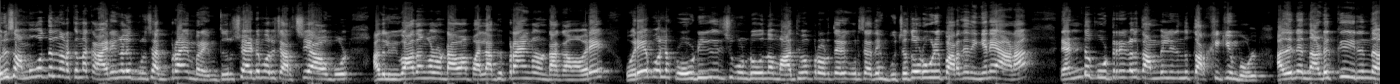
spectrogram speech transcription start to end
ഒരു സമൂഹത്തിൽ നടക്കുന്ന കാര്യങ്ങളെ കുറിച്ച് അഭിപ്രായം പറയും. തീർച്ചയായിട്ടും ഒരു ചർച്ചയാവുമ്പോൾ അതിൽ വിവാദങ്ങൾ ഉണ്ടാവാം പല അഭിപ്രായങ്ങൾ ഉണ്ടാകാം. അവരെ ഒരേപോലെ ക്രോഡീകരിച്ചു കൊണ്ടുപോകുന്ന മാധ്യമ പ്രവർത്തകരെ കുറിച്ച് അദ്ദേഹം പുച്ഛത്തോടു കൂടി പറഞ്ഞത് ഇങ്ങനെയാണ്. രണ്ട് കൂട്ടരുകൾ തമ്മിലിരുന്ന് തർക്കിക്കുമ്പോൾ അതിന്റെ നടുക്ക് ഇരുന്ന്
